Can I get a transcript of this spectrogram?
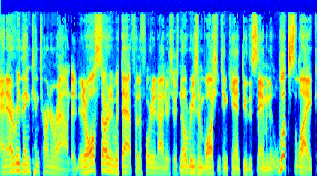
and everything can turn around. It, it all started with that for the 49ers. There's no reason Washington can't do the same. And it looks like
